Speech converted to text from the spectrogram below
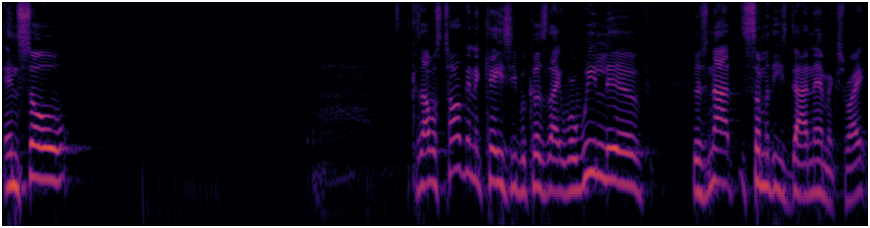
And so, because I was talking to Casey, because like where we live, there's not some of these dynamics, right?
